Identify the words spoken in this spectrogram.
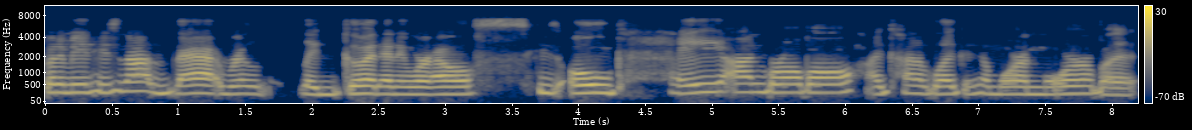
but I mean, he's not that real like good anywhere else. He's okay on Brawl Ball. I kind of liking him more and more, but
